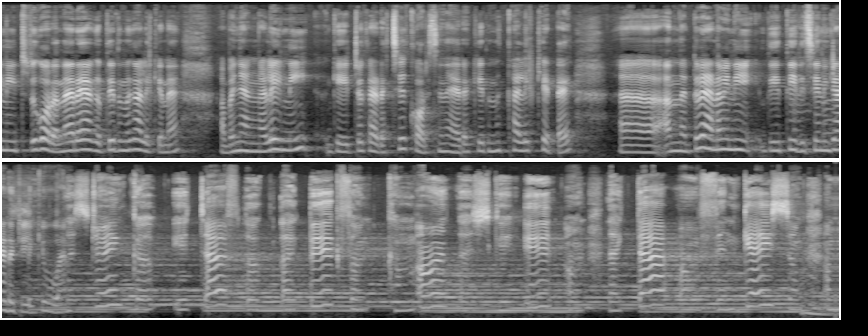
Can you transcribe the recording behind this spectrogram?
എണീറ്റിട്ട് കുറേ നേരം അകത്തിരുന്ന് കളിക്കണേ. അപ്പം ഞങ്ങൾ ഇനി ഗേറ്റൊക്കെ അടച്ച് കുറച്ച് നേരമൊക്കെ ഇരുന്ന് കളിക്കട്ടെ. എന്നിട്ട് വേണം ഇനി തിരിച്ച് എനിക്ക് അടുക്കളയ്ക്ക് fun. Come on, let's get it on. Like that gay song. I'm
